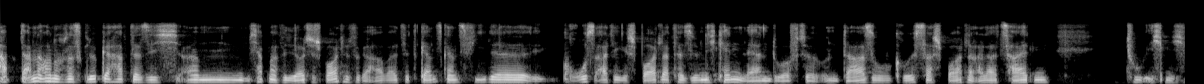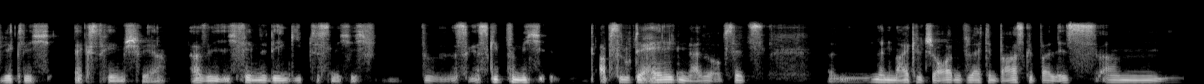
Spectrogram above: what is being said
habe dann auch noch das Glück gehabt, dass ich, ähm, ich habe mal für die Deutsche Sporthilfe gearbeitet, ganz, ganz viele großartige Sportler persönlich kennenlernen durfte. Und da so größter Sportler aller Zeiten, tue ich mich wirklich extrem schwer. Also ich finde, den gibt es nicht. Ich, es, es gibt für mich absolute Helden. Also ob es jetzt äh, ein Michael Jordan vielleicht im Basketball ist, ähm,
